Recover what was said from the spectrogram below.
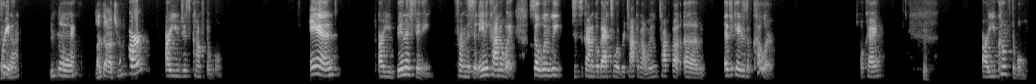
Freedom. Keep going. Okay. I got you. Or are you just comfortable? And are you benefiting from this in any kind of way? So when we just kind of go back to what we're talking about, when we talk about um, educators of color, okay, hmm. are you comfortable?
